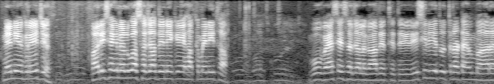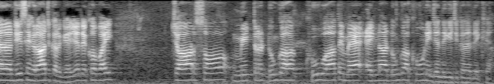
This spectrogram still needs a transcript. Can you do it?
नहीं नहीं अंग्रेज हरी सिंह नलुआ सजा देने के हक में नहीं था वो वैसे सजा लगा देते थे इसीलिए तो इतना टाइम महाराजा रणजीत ਸਿੰਘ ਰਾਜ ਕਰ ਗਏ ਇਹ ਦੇਖੋ ਭਾਈ 400 ਮੀਟਰ ਡੂੰਗਾ ਖੂਹ ਆ ਤੇ ਮੈਂ ਇੰਨਾ ਡੂੰਗਾ ਖੂਹ ਨਹੀਂ ਜ਼ਿੰਦਗੀ 'ਚ ਕਦੇ ਦੇਖਿਆ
